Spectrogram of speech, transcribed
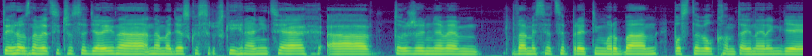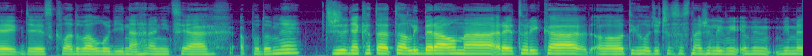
tie hrozné veci, čo sa diali na, na maďarsko-srbských hraniciach a to, že neviem, dva mesiace predtým Orbán postavil kontajner, kde, kde skladoval ľudí na hraniciach a podobne. Čiže nejaká tá, tá liberálna retorika o, tých ľudí, čo sa snažili vy, vy, vyme,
